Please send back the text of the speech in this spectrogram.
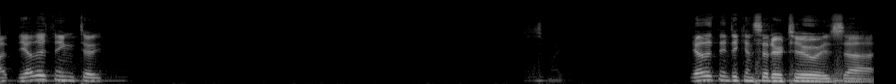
Uh, the other thing to The other thing to consider too is uh,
